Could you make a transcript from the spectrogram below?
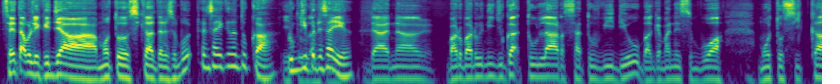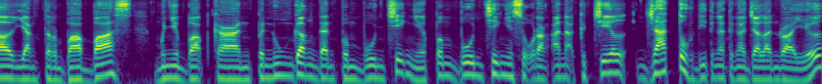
Saya tak boleh kejar motosikal tersebut dan saya kena tukar. Rugi Itulah pada saya. Dan uh, baru-baru ini juga tular satu video bagaimana sebuah motosikal yang terbabas menyebabkan penunggang dan pemboncengnya, pemboncengnya seorang anak kecil jatuh di tengah-tengah jalan raya.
